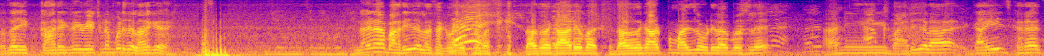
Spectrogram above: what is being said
दादा एक कार्यक्रम एक नंबर झाला काय? नाही नाही भारी झाला सगळा एक नंबर दादा गाडी बघ दादा गाड पण माझ्या जोडीला बसले. आणि भारी झाला गाईच खरंच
